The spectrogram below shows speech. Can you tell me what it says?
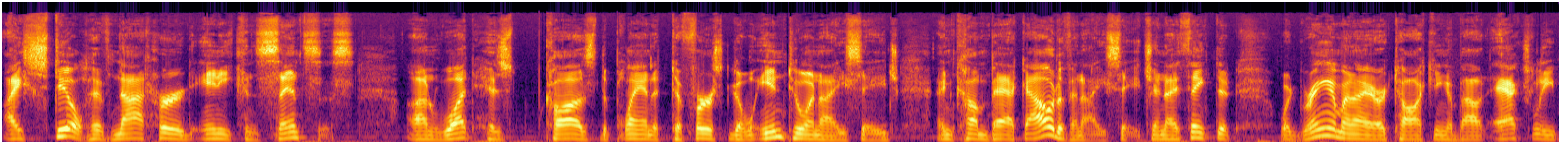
I still have not heard any consensus on what has caused the planet to first go into an ice age and come back out of an ice age. And I think that what Graham and I are talking about actually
